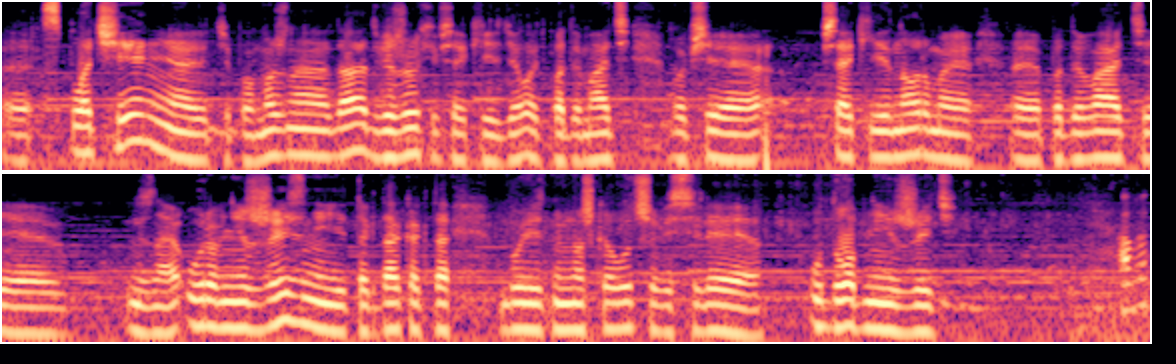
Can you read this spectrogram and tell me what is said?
э, сплочения, типа, можно, да, движухи всякие делать, поднимать вообще всякие нормы, э, поднимать, э, не знаю, уровни жизни, и тогда как-то будет немножко лучше, веселее, удобнее жить. А вот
